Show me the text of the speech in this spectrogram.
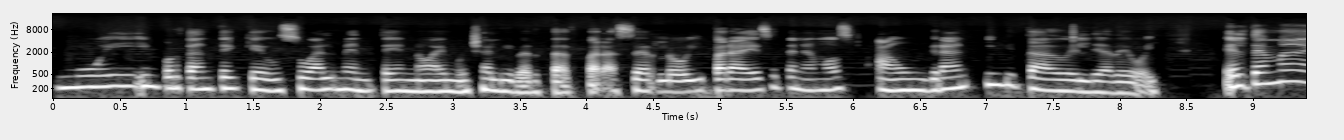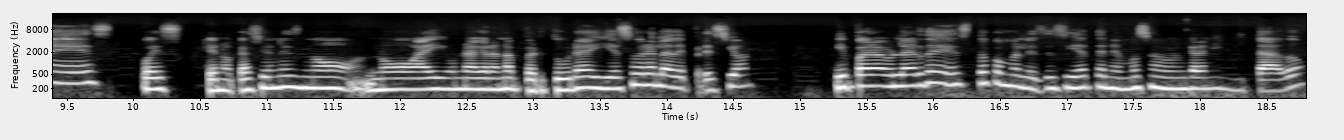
muy importante que usualmente no hay mucha libertad para hacerlo y para eso tenemos a un gran invitado el día de hoy. El tema es pues que en ocasiones no, no hay una gran apertura y es sobre la depresión. Y para hablar de esto, como les decía, tenemos a un gran invitado,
